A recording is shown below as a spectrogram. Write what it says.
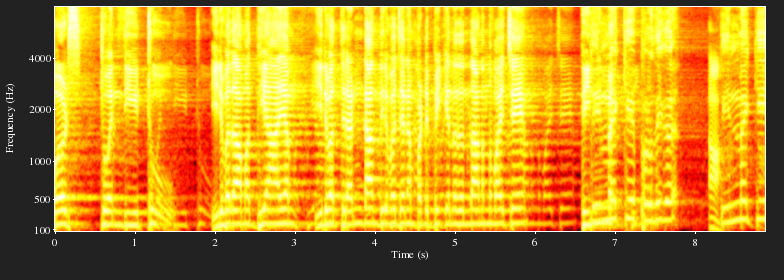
words twenty two ഇരുപതാം അധ്യായം ഇരുപത്തിരണ്ടാം തിരുവചനം പഠിപ്പിക്കുന്നത് എന്താണെന്ന് വായിച്ചേ? തിന്മയ്ക്ക് പ്രതിക തിന്മയ്ക്ക്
